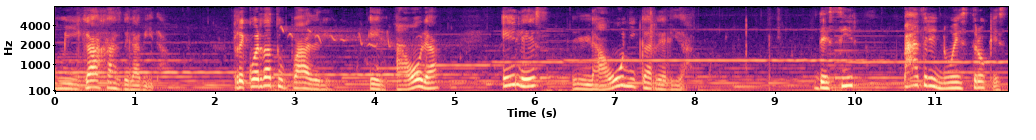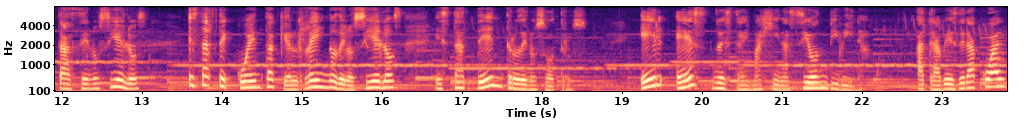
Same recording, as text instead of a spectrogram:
migajas de la vida. Recuerda a tu Padre, Él ahora, Él es la única realidad. Decir, Padre nuestro que estás en los cielos, es darte cuenta que el reino de los cielos está dentro de nosotros. Él es nuestra imaginación divina, a través de la cual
